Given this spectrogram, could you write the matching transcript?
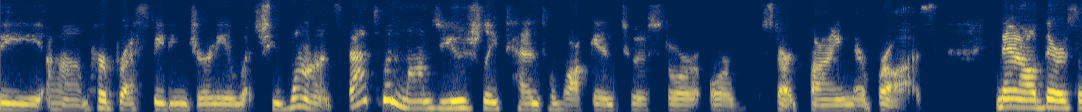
the um, her breastfeeding journey and what she wants that's when moms usually tend to walk into a store or start buying their bras. Now there's a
